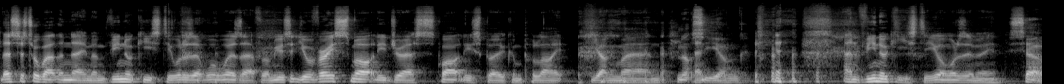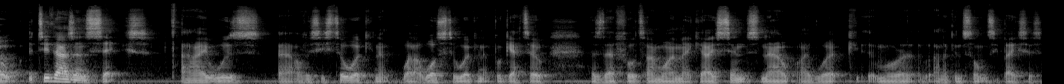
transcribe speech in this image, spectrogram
let's just talk about the name. Um, Vinochisti, what is that? Where, where's that from? You, said you were a very smartly dressed, quietly spoken, polite young man. Not so young. and Vinochisti, oh, what does it mean? So, 2006, I was uh, obviously still working at, well, I was still working at Borghetto as their full time winemaker. I since now I work more on a consultancy basis.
